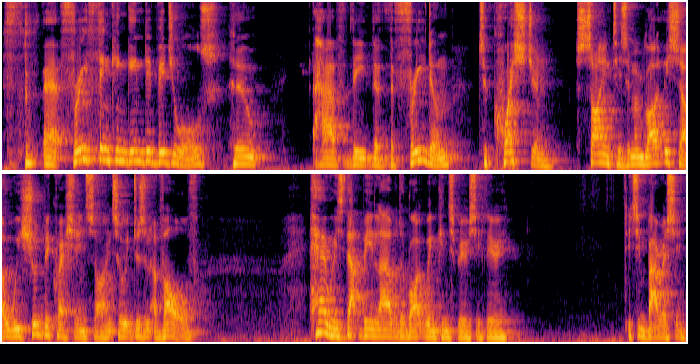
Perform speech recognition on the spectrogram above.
th- uh, free thinking individuals who have the, the, the freedom to question scientism, and rightly so, we should be questioning science so it doesn't evolve. How is that being labelled a right wing conspiracy theory? It's embarrassing.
